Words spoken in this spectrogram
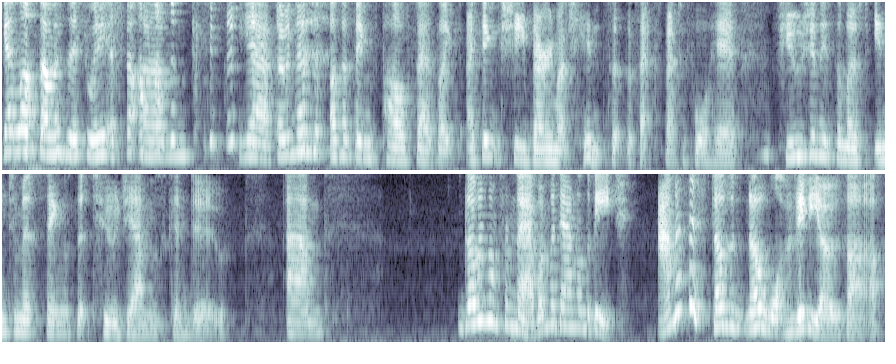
get lost, Amethyst, we need to talk. Um, yeah, so in terms of other things Pearl says, like, I think she very much hints at the sex metaphor here. Fusion is the most intimate things that two gems can do. Um, going on from there, when we're down on the beach, Amethyst doesn't know what videos are.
